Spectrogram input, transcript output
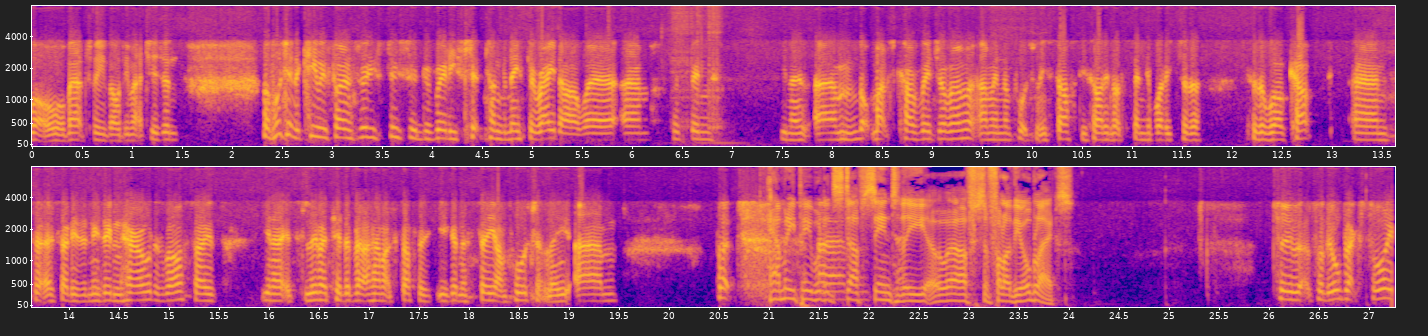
well, about to be involved in matches. And unfortunately, the Kiwi Ferns really seem to really slipped underneath the radar, where um, there's been, you know, um, not much coverage of them. I mean, unfortunately, Stuff decided not to send anybody to the to the World Cup, and so, so did the New Zealand Herald as well. So, you know, it's limited about how much stuff you're going to see, unfortunately. Um, but how many people did um, Stuff send to the uh, to follow the All Blacks? To for the All Blacks tour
